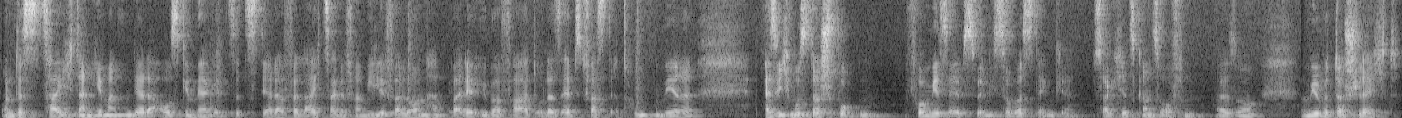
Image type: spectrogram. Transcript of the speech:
Und das zeige ich dann jemandem, der da ausgemergelt sitzt, der da vielleicht seine Familie verloren hat bei der Überfahrt oder selbst fast ertrunken wäre. Also ich muss da spucken vor mir selbst, wenn ich sowas denke. Sage ich jetzt ganz offen. Also mir wird da schlecht.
